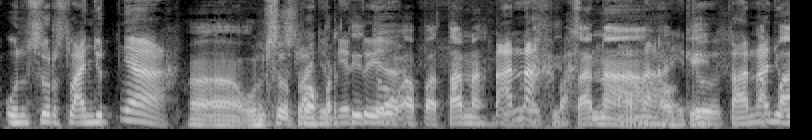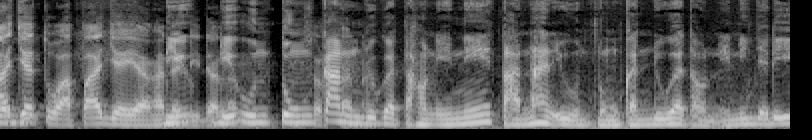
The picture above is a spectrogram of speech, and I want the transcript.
unsur selanjutnya Heeh, unsur, Unsur selanjutnya properti itu ya apa tanah? tanah pasti, tanah. tanah. Oke. Itu tanah apa juga aja tuh? Apa aja yang ada di, di dalam? diuntungkan juga tahun ini tanah diuntungkan juga tahun ini jadi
